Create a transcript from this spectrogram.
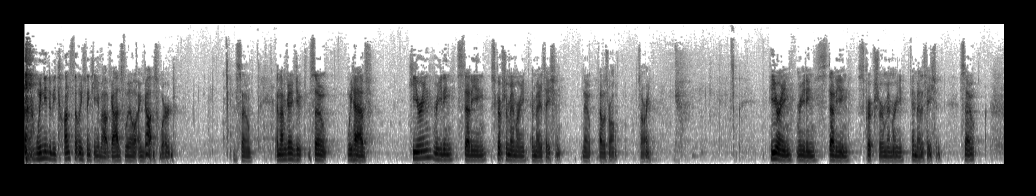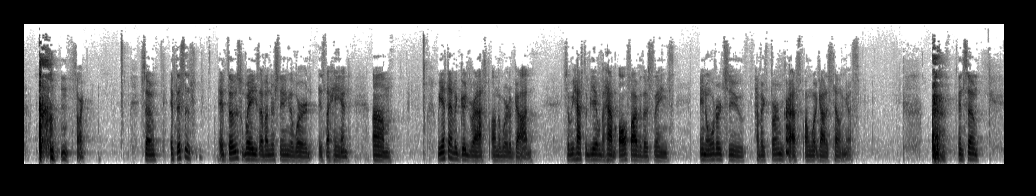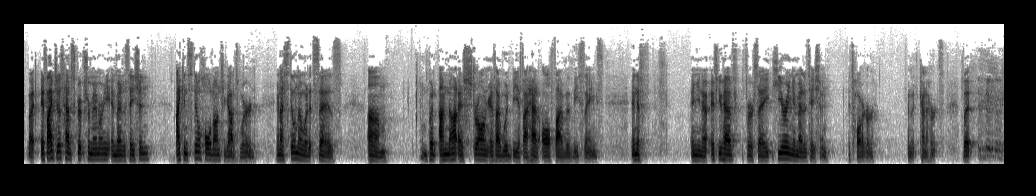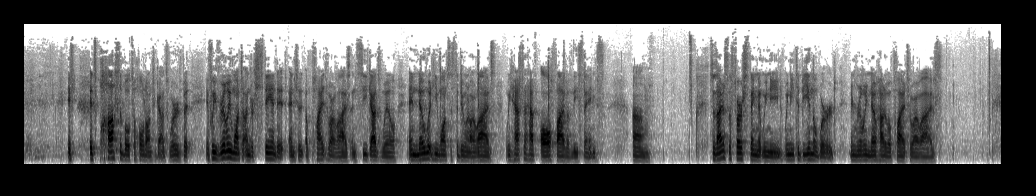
we need to be constantly thinking about God's will and God's word. So and I'm going to give, so we have hearing, reading, studying, scripture memory, and meditation. No, that was wrong. Sorry. Hearing, reading, studying, scripture, memory, and meditation. So, sorry. So, if this is, if those ways of understanding the word is the hand, um, we have to have a good grasp on the word of God. So we have to be able to have all five of those things in order to have a firm grasp on what God is telling us. and so, if I just have scripture memory and meditation, I can still hold on to God's word, and I still know what it says. Um, but I'm not as strong as I would be if I had all five of these things. And if, and you know, if you have, for say, hearing and meditation, it's harder, and it kind of hurts. But if it's possible to hold on to God's word, but if we really want to understand it and to apply it to our lives and see God's will and know what He wants us to do in our lives, we have to have all five of these things. Um, so that is the first thing that we need. We need to be in the Word and really know how to apply it to our lives.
